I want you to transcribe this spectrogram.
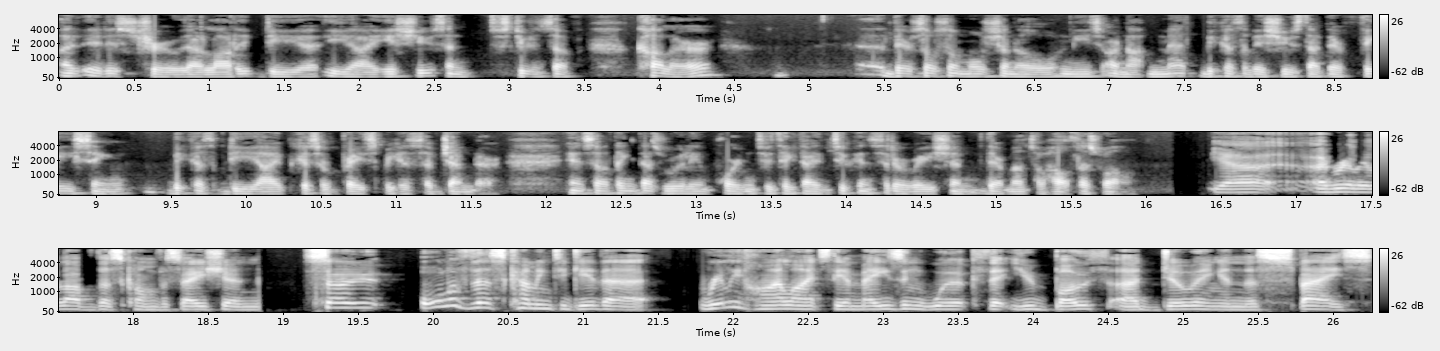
uh, it is true that a lot of DEI issues and students of color, uh, their social emotional needs are not met because of issues that they're facing because of DEI, because of race, because of gender. And so I think that's really important to take that into consideration, their mental health as well. Yeah, I really love this conversation. So, all of this coming together really highlights the amazing work that you both are doing in this space.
